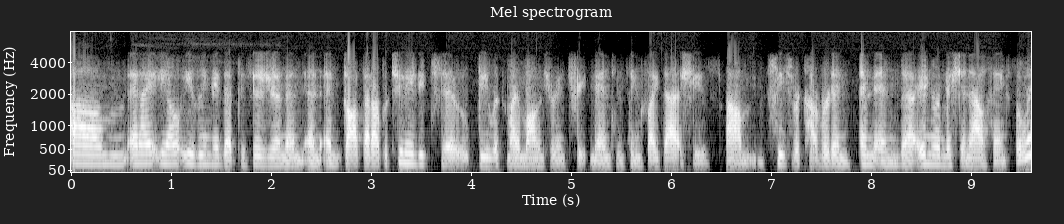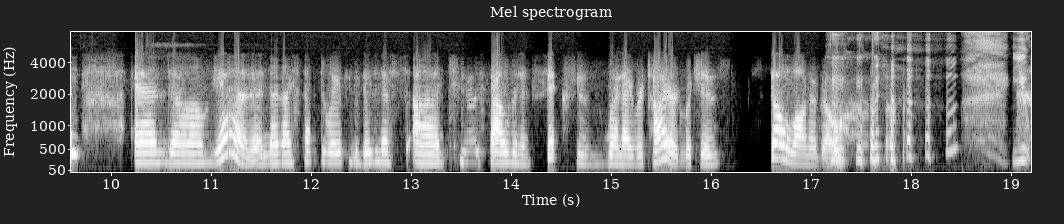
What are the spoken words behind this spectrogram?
Um, and I, you know, easily made that decision and, and and got that opportunity to be with my mom during treatment and things like that. She's um, she's recovered and and and uh, in remission now, thankfully. And um, yeah, and then I stepped away from the business. Uh, 2006 is when I retired, which is so long ago. you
